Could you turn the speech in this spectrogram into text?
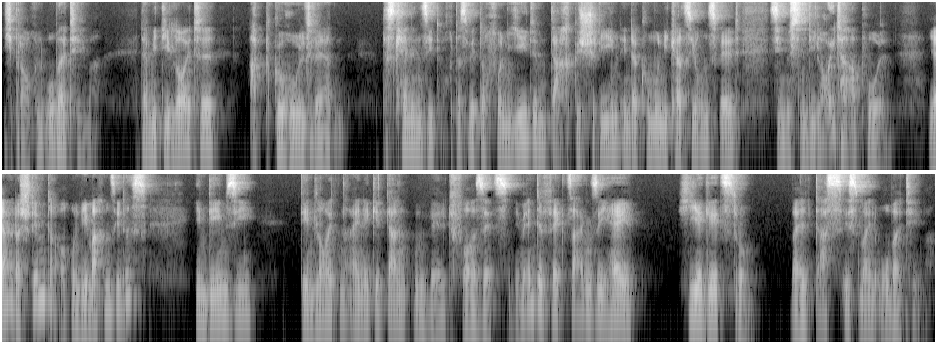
ich brauche ein Oberthema, damit die Leute abgeholt werden das kennen Sie doch. Das wird doch von jedem Dach geschrien in der Kommunikationswelt. Sie müssen die Leute abholen. Ja, das stimmt auch. Und wie machen Sie das? Indem Sie den Leuten eine Gedankenwelt vorsetzen. Im Endeffekt sagen sie, hey, hier geht's drum, weil das ist mein Oberthema.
